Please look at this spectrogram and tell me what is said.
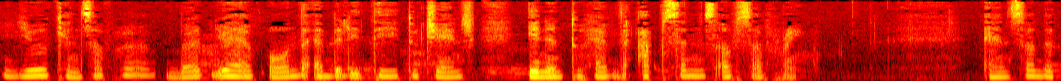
You can suffer, but you have all the ability to change in and to have the absence of suffering. And so the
